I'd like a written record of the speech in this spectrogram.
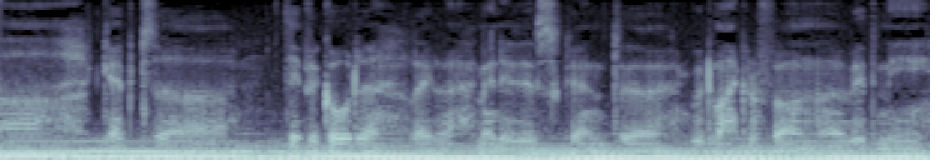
uh, kept uh, tape recorder, like a mini disc, and uh, good microphone uh, with me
